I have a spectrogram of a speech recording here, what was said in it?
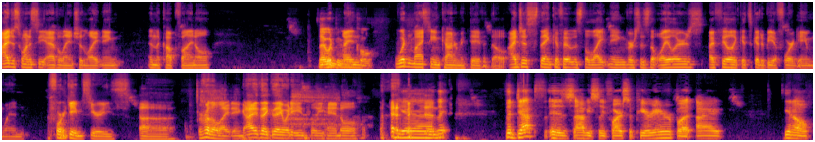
I just want to see Avalanche and Lightning in the Cup final. That would wouldn't be mind, really cool. Wouldn't mind seeing Connor McDavid though. I just think if it was the Lightning versus the Oilers, I feel like it's going to be a four game win, four game series uh, for the Lightning. I think they would easily handle. yeah, they, the depth is obviously far superior, but I, you know,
